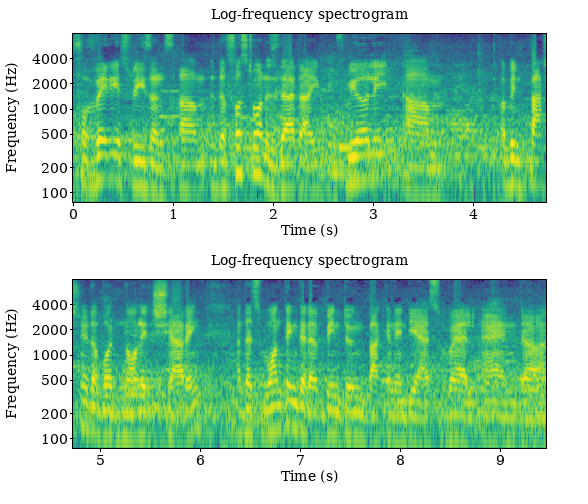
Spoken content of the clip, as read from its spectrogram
For various reasons. Um, the first one is that I really um, I've been passionate about knowledge sharing, and that's one thing that I've been doing back in India as well. And uh,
